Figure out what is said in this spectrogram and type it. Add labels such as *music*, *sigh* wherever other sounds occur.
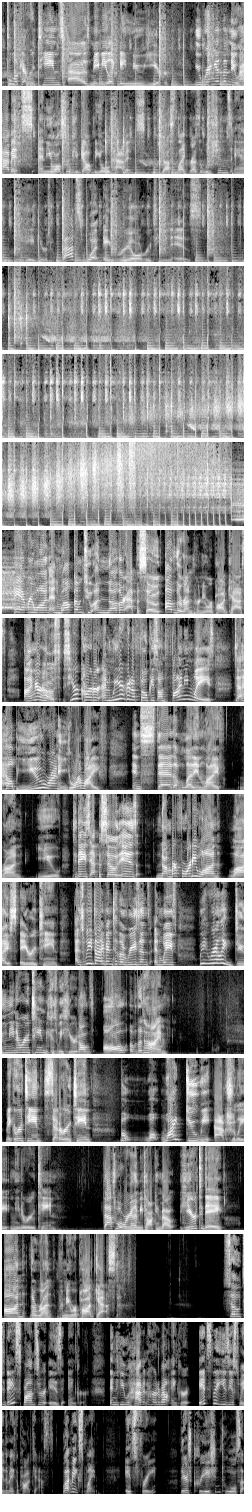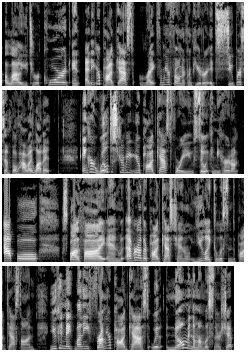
like to look at routines as maybe like a new year. You bring in the new habits and you also kick out the old habits, just like resolutions and behaviors. That's what a real routine is. Welcome to another episode of the Runpreneur podcast. I'm your host, Ciara Carter, and we are going to focus on finding ways to help you run your life instead of letting life run you. Today's episode is number 41 Life's a Routine. As we dive into the reasons and ways we really do need a routine because we hear it all, all of the time make a routine, set a routine. But wh- why do we actually need a routine? That's what we're going to be talking about here today on the Runpreneur podcast. So today's sponsor is Anchor. And if you haven't heard about Anchor, it's the easiest way to make a podcast. Let me explain. It's free. There's creation tools that allow you to record and edit your podcast right from your phone or computer. It's super simple, how I love it. Anchor will distribute your podcast for you so it can be heard on Apple, Spotify, and whatever other podcast channel you like to listen to podcasts on. You can make money from your podcast with no minimum listenership.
